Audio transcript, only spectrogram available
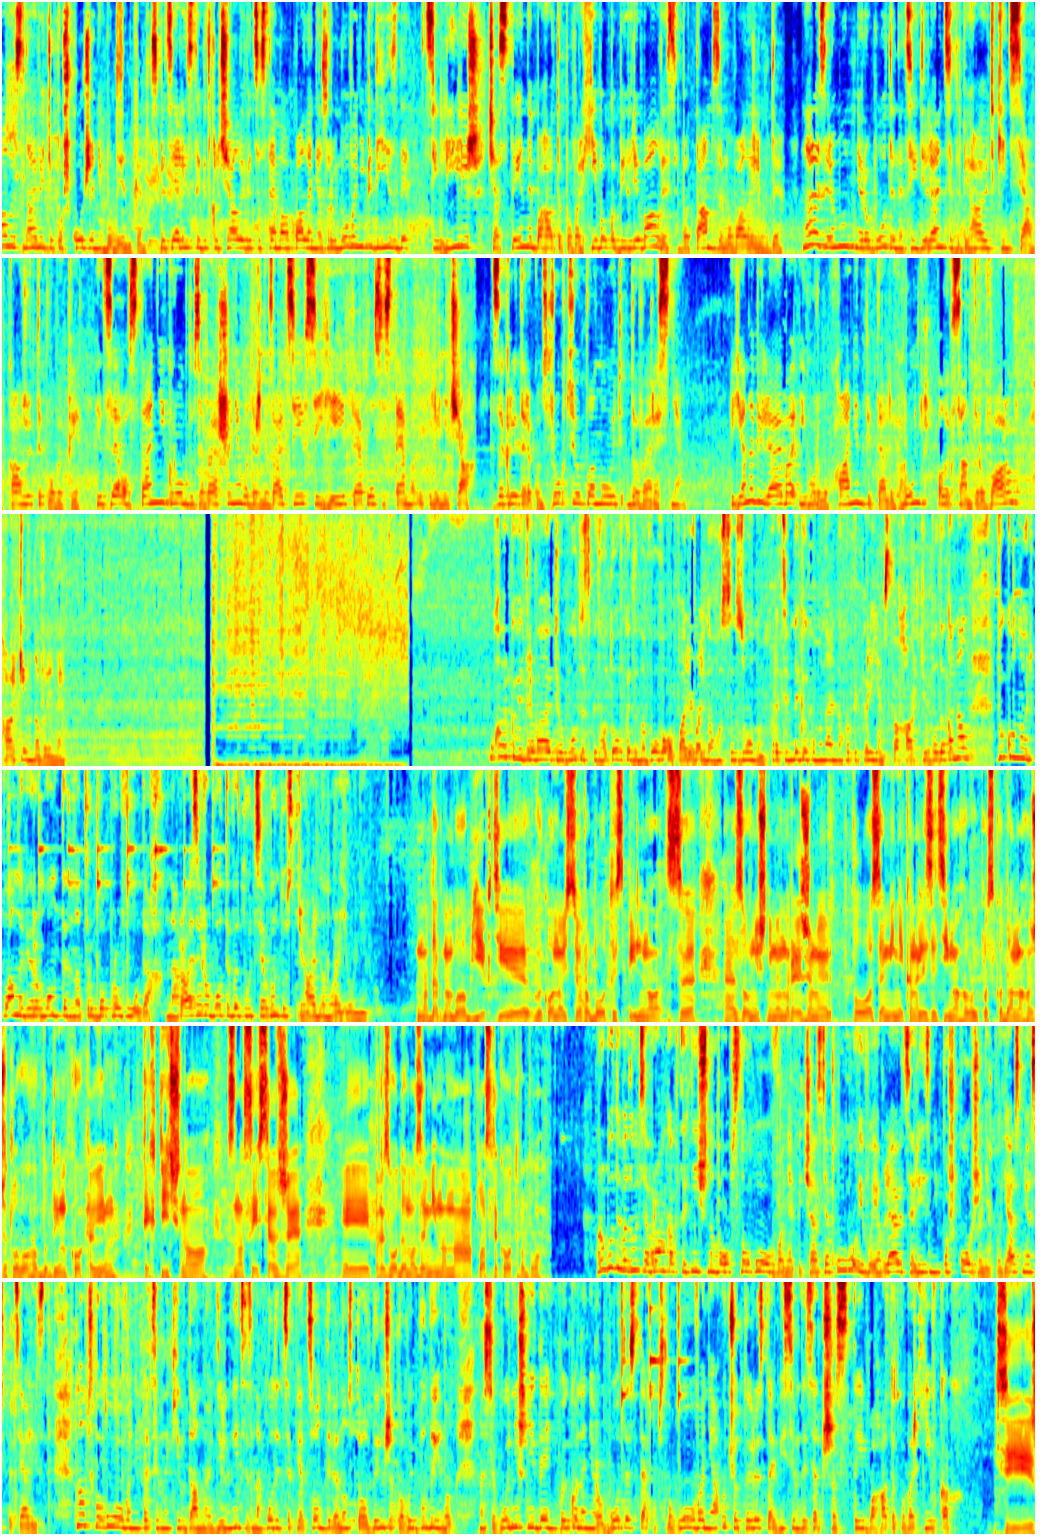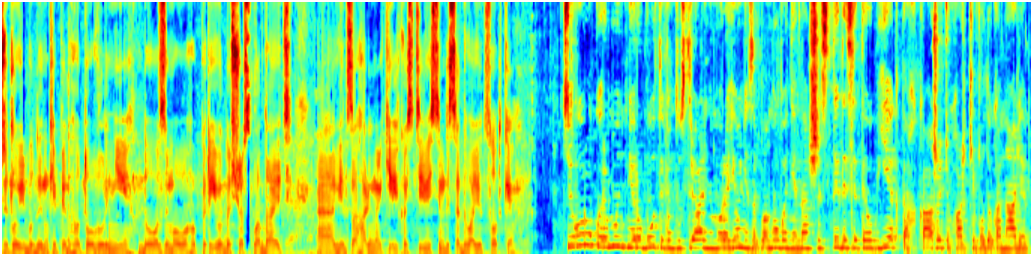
Тепло навіть у пошкоджені будинки. Спеціалісти відключали від системи опалення зруйновані під'їзди. Цілілі ж частини багатоповерхівок обігрівались, бо там зимували люди. Наразі ремонтні роботи на цій ділянці добігають кінця, кажуть тепловики. І це останній крок до завершення модернізації всієї теплосистеми у Кулінічах. Закрити реконструкцію планують до вересня. Яна Біляєва, Ігор Луханін, Віталій Грунь, Олександр Уваров, Харків. Новини. Харкові роботи з підготовки до нового опалювального сезону. Працівники комунального підприємства Харківводоканал виконують планові ремонти на трубопроводах. Наразі роботи ведуться в індустріальному районі. На даному об'єкті виконуються роботи спільно з е, зовнішніми мережами по заміні каналізаційного випуску даного житлового будинку. Він технічно зносився вже. І призводимо заміну на пластикову трубу. Роботи ведуться в рамках технічного обслуговування, під час якого і виявляються різні пошкодження, пояснює спеціаліст. На обслуговуванні працівників даної дільниці знаходиться 591 житловий будинок. На сьогоднішній день виконані роботи з техобслуговування у 486 багатоповерхівках. Ці житлові будинки підготовлені до зимового періоду, що складають е, від загальної кількості 82%. Цього року ремонтні роботи в індустріальному районі заплановані на 60 об'єктах, кажуть у Харківводоканалі.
